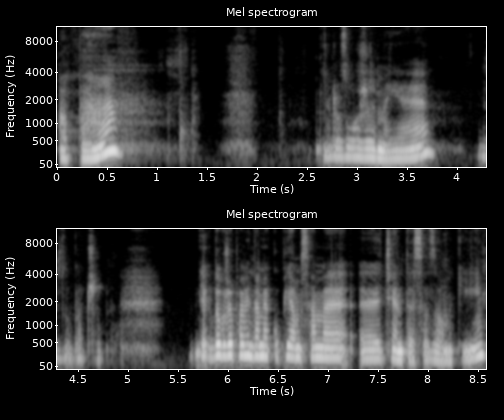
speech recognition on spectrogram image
Opa. Rozłożymy je. Zobaczymy. Jak dobrze pamiętam, ja kupiłam same e, cięte sadzonki.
